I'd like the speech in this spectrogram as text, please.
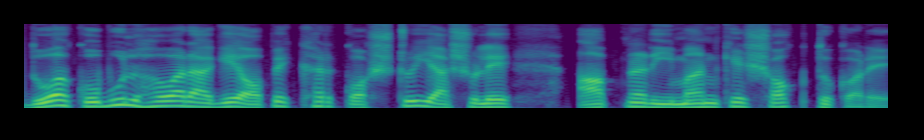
দোয়া কবুল হওয়ার আগে অপেক্ষার কষ্টই আসলে আপনার ইমানকে শক্ত করে।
